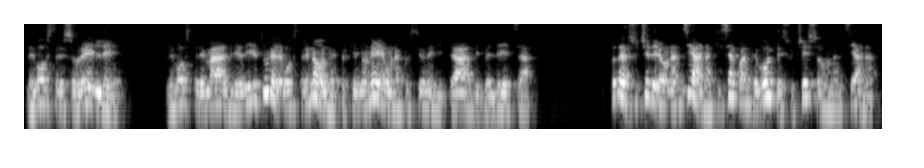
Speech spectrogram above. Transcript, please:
le vostre sorelle le vostre madri addirittura le vostre nonne perché non è una questione di età di bellezza. Potrà succedere a un'anziana chissà quante volte è successo a un'anziana.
